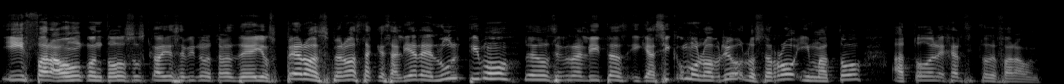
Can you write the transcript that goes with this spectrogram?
y Faraón con todos sus caballos se vino detrás de ellos, pero esperó hasta que saliera el último de los israelitas y que así como lo abrió, lo cerró y mató a todo el ejército de Faraón.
